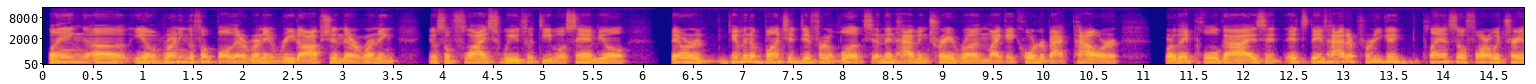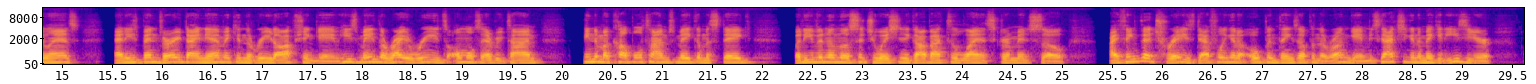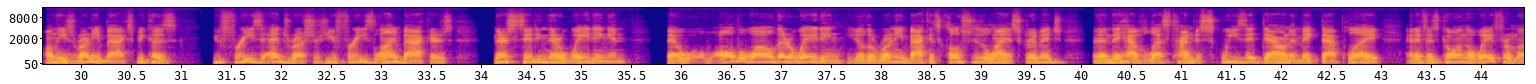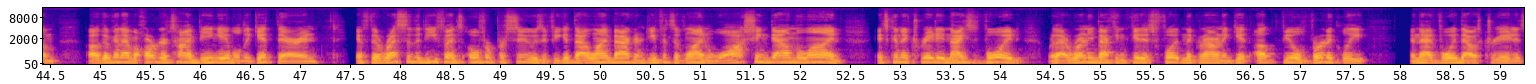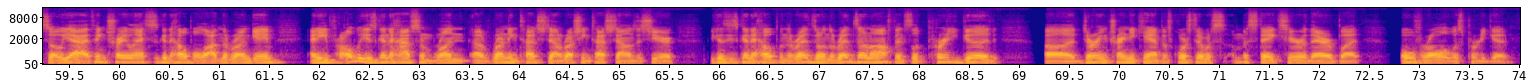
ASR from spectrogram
playing, uh, you know, running the football. They're running read option. They're running, you know, some fly sweeps with Deebo Samuel they were given a bunch of different looks and then having Trey run like a quarterback power where they pull guys. It, it's they've had a pretty good plan so far with Trey Lance, and he's been very dynamic in the read option game. He's made the right reads almost every time. Seen him a couple times make a mistake, but even in those situations, he got back to the line of scrimmage. So I think that Trey is definitely going to open things up in the run game. He's actually going to make it easier on these running backs because you freeze edge rushers, you freeze linebackers, they're sitting there waiting and that all the while they're waiting, you know, the running back is closer to the line of scrimmage, and then they have less time to squeeze it down and make that play. And if it's going away from them, uh, they're going to have a harder time being able to get there. And if the rest of the defense over pursues, if you get that linebacker and defensive line washing down the line, it's going to create a nice void where that running back can get his foot in the ground and get upfield vertically in that void that was created. So yeah, I think Trey Lance is going to help a lot in the run game, and he probably is going to have some run uh, running touchdown, rushing touchdowns this year because he's going to help in the red zone. The red zone offense looked pretty good uh, during training camp. Of course, there was some mistakes here or there, but overall, it was pretty good.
